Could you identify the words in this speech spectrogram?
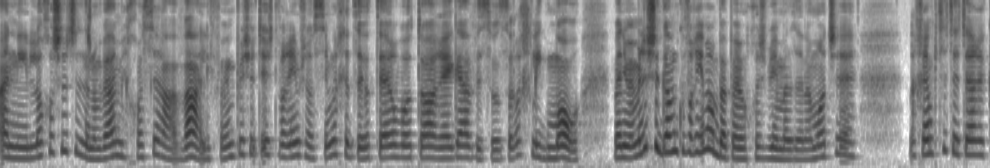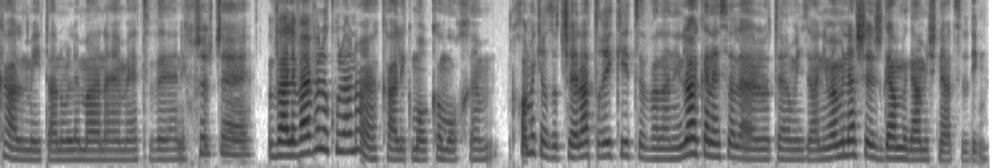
אני לא חושבת שזה נובע מחוסר אהבה. לפעמים פשוט יש דברים שעושים לך את זה יותר באותו הרגע, וזה עוזר לך לגמור. ואני מאמינה שגם גברים הרבה פעמים חושבים על זה, למרות ש... לכם קצת יותר קל מאיתנו למען האמת, ואני חושבת ש... והלוואי ולכולנו היה קל לגמור כמוכם. בכל מקרה זאת שאלה טריקית, אבל אני לא אכנס עליה יותר מזה, אני מאמינה שיש גם וגם משני הצדדים.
